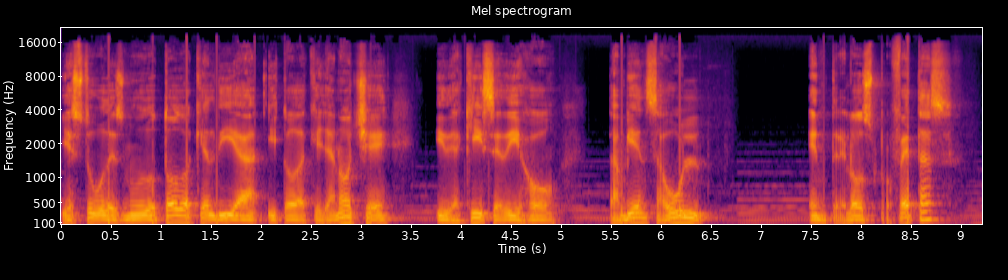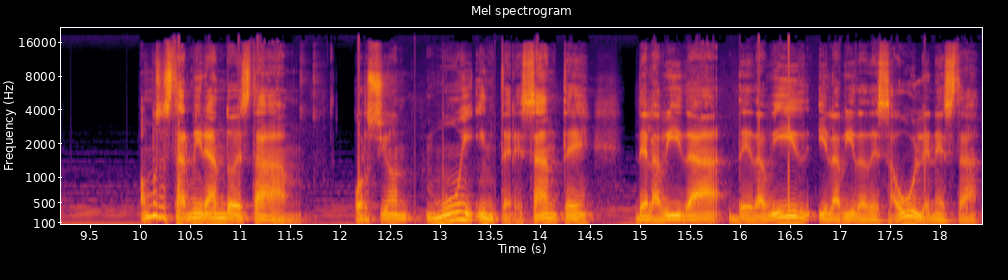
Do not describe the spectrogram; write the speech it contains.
y estuvo desnudo todo aquel día y toda aquella noche. Y de aquí se dijo, también Saúl entre los profetas. Vamos a estar mirando esta porción muy interesante de la vida de David y la vida de Saúl en esta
